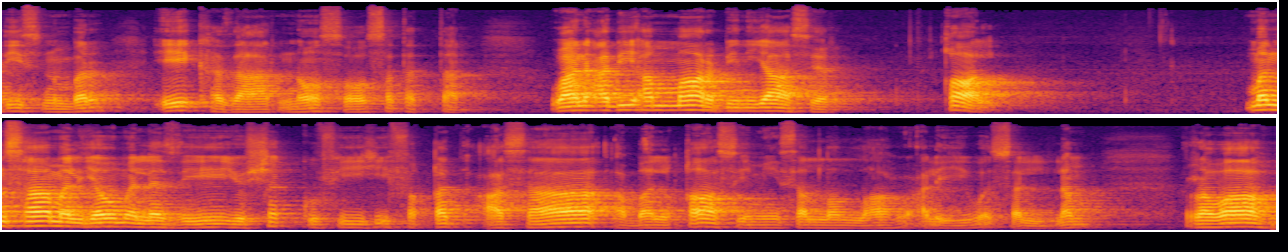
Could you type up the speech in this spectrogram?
حدیث نمبر ایک ہزار نو سو ستتر۔ وان ابی عمار بن یاسر قال من سام اليوم الذي يشك فيه فقد عصى ابا القاسم صلى الله عليه وسلم. رواه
